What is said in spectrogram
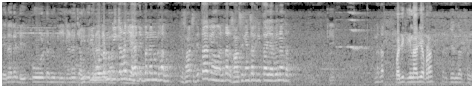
ਤੇ ਇਹਨਾਂ ਦੇ ਡੀਪੂ ਹੋਲਡਰ ਨੂੰ ਕੀ ਕਹਿਣਾ ਚਾਹੋਗੇ ਡੀਪੀ ਹੋਲਡਰ ਦੀ ਨੂੰ ਕੀ ਕਹਿਣਾ? ਜੀ ਇਹੋ ਜਿਹੇ ਬੰਦੇ ਨੂੰ ਸਾਨੂੰ ਲਾਇਸੈਂਸ ਦਿੱਤਾ ਕਿਉਂ ਇਹਨਾਂ ਦਾ ਲਾਇਸੈਂਸ ਕੈਂਸਲ ਕੀਤਾ ਜਾਵੇ ਇਹਨਾਂ ਦਾ। ਠੀਕ। ਇਹਨਾਂ ਦਾ ਭਾਜੀ ਕੀ ਨਾਂ ਜੀ ਆਪਣਾ? ਰਜਿੰਦਰ ਸਿੰਘ।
